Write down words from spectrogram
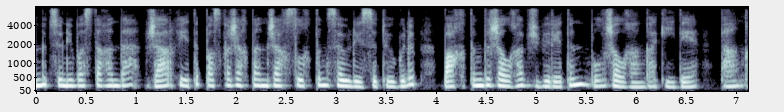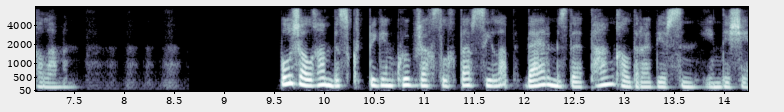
үміт сөне бастағанда жарқ етіп басқа жақтан жақсылықтың сәулесі төгіліп бақытыңды жалғап жіберетін бұл жалғанға кейде таң қаламын бұл жалған біз күтпеген көп жақсылықтар сыйлап бәрімізді таң қалдыра берсін ендеше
